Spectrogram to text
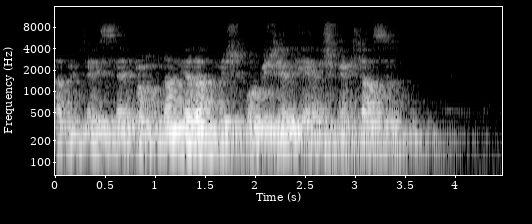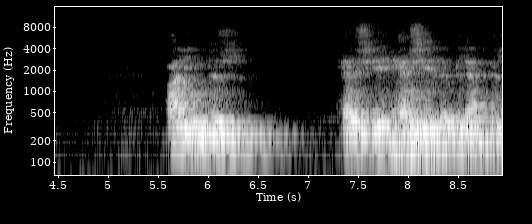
tabiri caizse ruhundan yaratmış, o güzelliğe erişmek lazım. Alimdir, her şeyi her şeyle bilendir,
